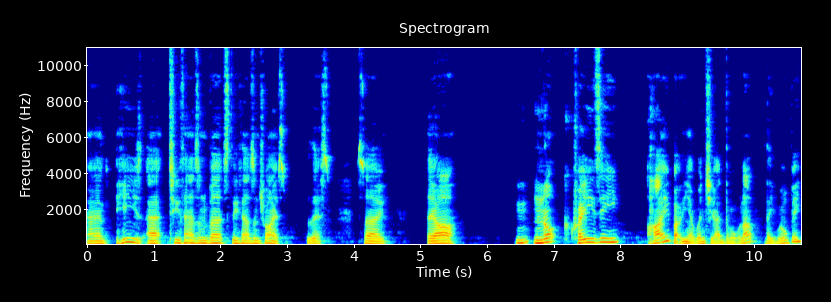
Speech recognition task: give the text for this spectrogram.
and he's at 2000 verts 3000 tris for this. So they are not crazy high but you know once you add them all up they will be.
